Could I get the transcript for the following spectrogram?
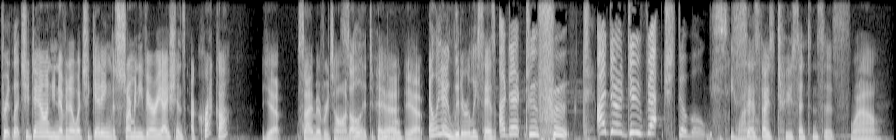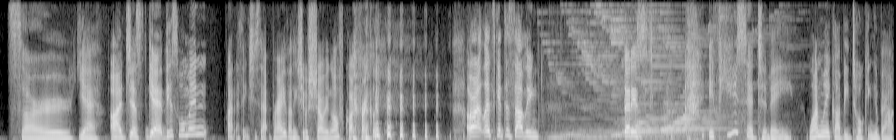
Fruit lets you down. You never know what you're getting. There's so many variations. A cracker, Yep. Same every time. solid, dependable. Yeah. Elio literally says, I don't do fruit. I don't do vegetables. he says those two sentences. Wow. So yeah, I just yeah, this woman. I don't think she's that brave. I think she was showing off, quite frankly. All right, let's get to something that is. If you said to me one week I'd be talking about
